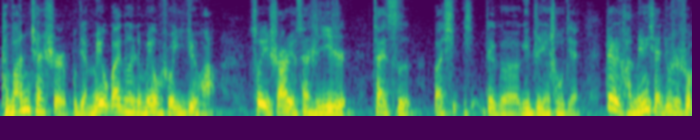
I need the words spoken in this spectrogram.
他完全视而不见，没有拜登就没有说一句话，所以十二月三十一日再次把这个黎智英收监，这个很明显就是说。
